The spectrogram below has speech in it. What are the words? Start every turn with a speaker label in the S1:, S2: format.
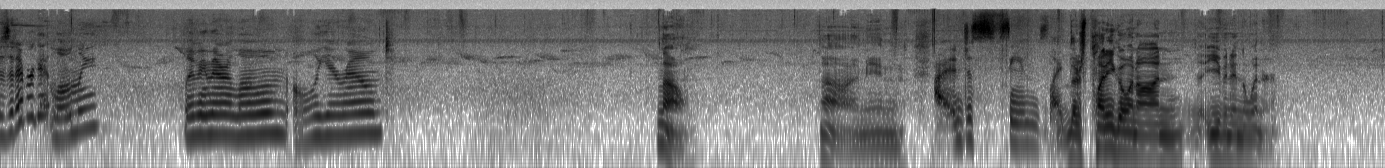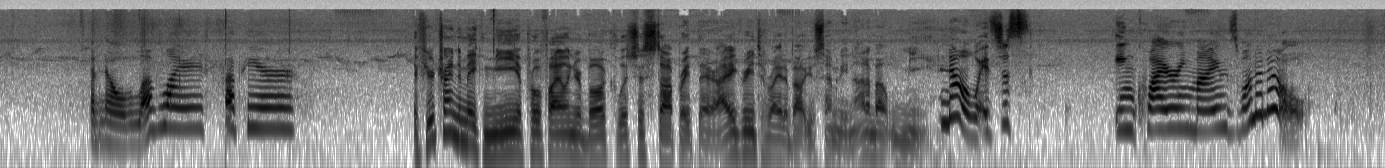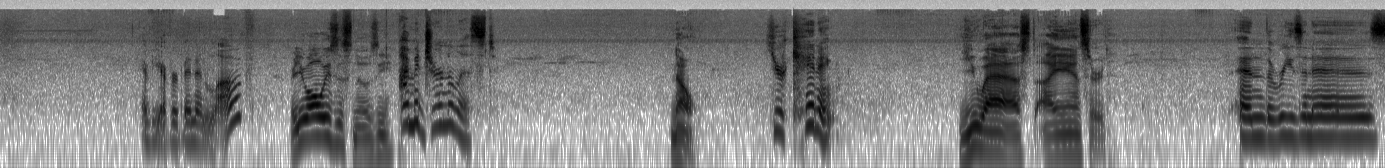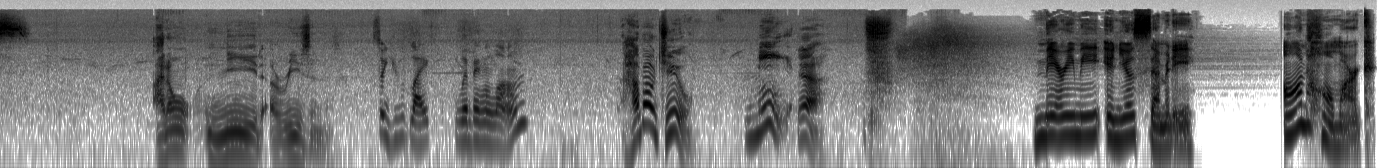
S1: Does it ever get lonely? Living there alone all year round?
S2: No. No, I mean,
S1: It just seems like.
S2: there's plenty going on even in the winter.
S1: But no love life up here?
S2: If you're trying to make me a profile in your book, let's just stop right there. I agreed to write about Yosemite, not about me.
S1: No, it's just inquiring minds want to know. Have you ever been in love?
S2: Are you always this nosy?
S1: I'm a journalist.
S2: No.
S1: You're kidding.
S2: You asked, I answered.
S1: And the reason is.
S2: I don't need a reason.
S1: So you like living alone?
S2: How about you?
S1: Me?
S2: Yeah.
S3: Marry Me in Yosemite on Hallmark.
